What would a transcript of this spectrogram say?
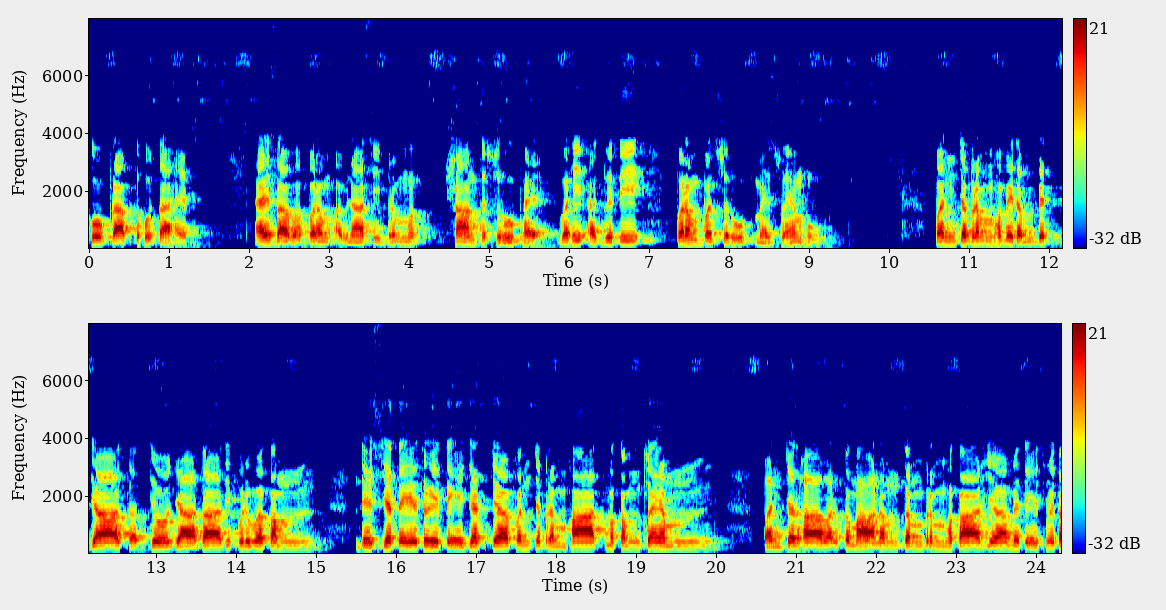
को प्राप्त होता है। ऐसा वह परम अविनाशी ब्रह्म शांत स्वरूप है, वही अद्वितीय परम पद स्वरूप मैं स्वयं हूँ। पंच ब्रह्ममिदम विद्या सद्यो जातादिपूर्वक दृश्यते सुते जच्च पंच ब्रह्मात्मक स्वयं। पंचधा वर्तमान तम ब्रह्म कार्यमिति स्मृत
